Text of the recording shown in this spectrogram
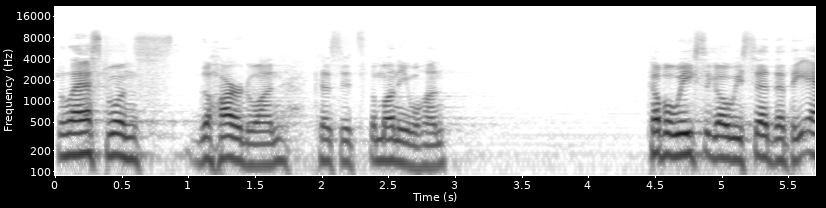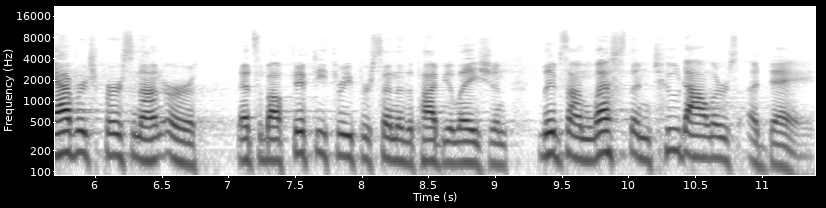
The last one's the hard one because it's the money one. A couple weeks ago, we said that the average person on earth, that's about 53% of the population, lives on less than $2 a day.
